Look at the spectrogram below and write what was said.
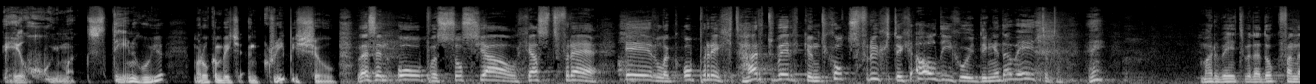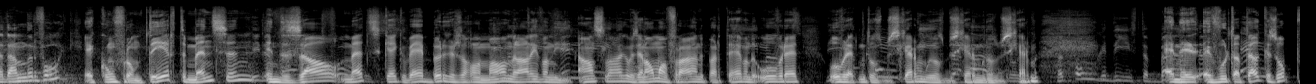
heel goeie, maar steengoeie, maar ook een beetje een creepy show. Wij zijn open, sociaal, gastvrij, eerlijk, oprecht, hardwerkend, godsvruchtig, al die goede dingen, dat weten we. Maar weten we dat ook van het andere volk? Hij confronteert de mensen in de zaal met... Kijk, wij burgers allemaal, naar aanleiding van die aanslagen... we zijn allemaal vragende partij van de overheid. De overheid moet ons beschermen, moet ons beschermen, moet ons beschermen. En hij, hij voert dat telkens op...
